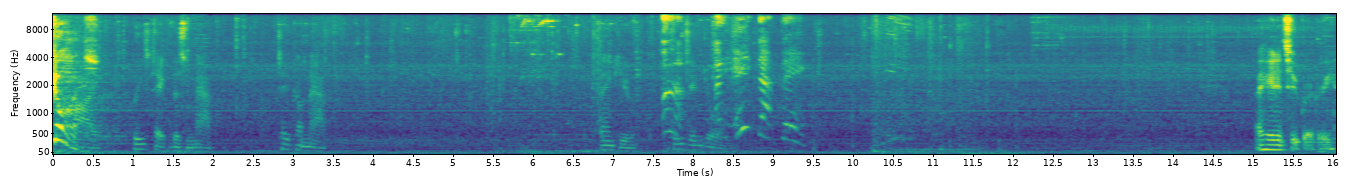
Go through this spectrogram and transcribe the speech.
Gosh! Please take this map. Take a map. Thank you. Please enjoy. I hate that thing. I hate it too, Gregory.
